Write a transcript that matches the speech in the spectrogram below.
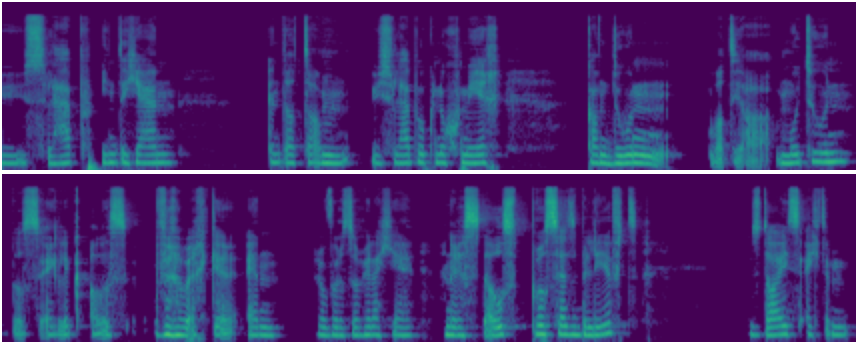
je slaap in te gaan. En dat dan je slaap ook nog meer kan doen wat je moet doen. Dat is eigenlijk alles verwerken en ervoor zorgen dat jij een herstelproces beleeft. Dus dat is echt een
